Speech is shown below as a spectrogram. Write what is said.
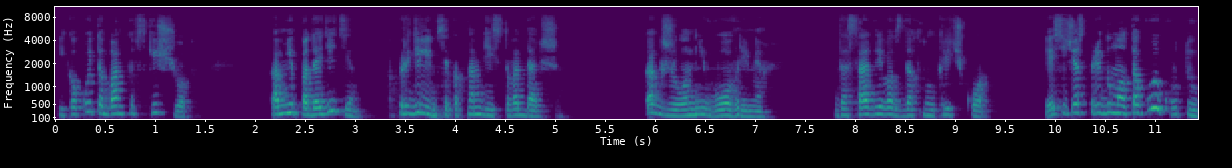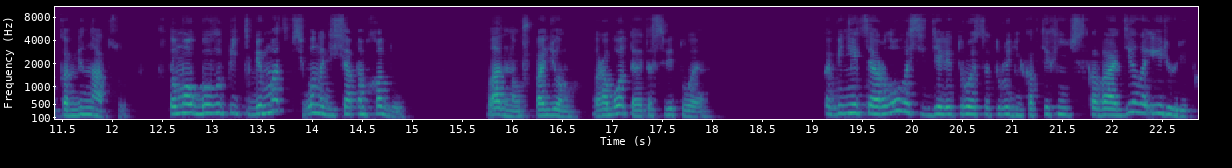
и какой-то банковский счет. Ко мне подойдите, определимся, как нам действовать дальше. Как же он не вовремя. Досадливо вздохнул Кричко. Я сейчас придумал такую крутую комбинацию, что мог бы лупить тебе мат всего на десятом ходу. Ладно уж, пойдем. Работа – это святое. В кабинете Орлова сидели трое сотрудников технического отдела и Рюрик.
